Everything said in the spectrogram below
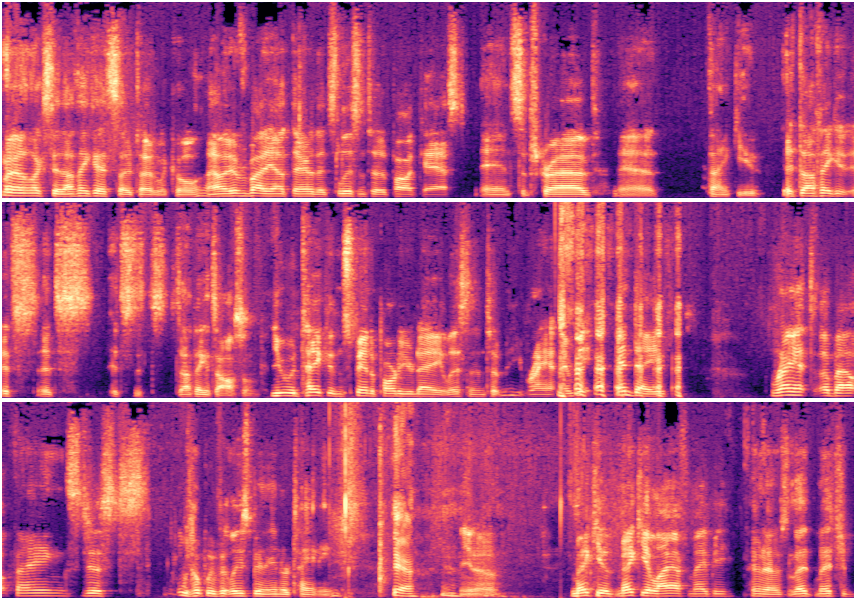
Well, like I said, I think that's so totally cool. Now, everybody out there that's listened to the podcast and subscribed, uh, thank you. It, I think it, it's it's it's it's I think it's awesome. You would take and spend a part of your day listening to me rant and, me, and Dave rant about things. Just we hope we've at least been entertaining. Yeah, you know, make you make you laugh. Maybe who knows? Let let you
